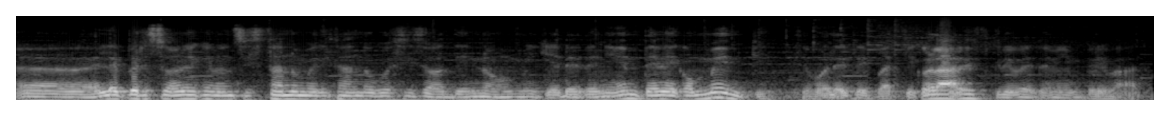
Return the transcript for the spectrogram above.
eh, le persone che non si stanno meritando questi soldi, non mi chiedete niente nei commenti, se volete in particolare scrivetemi in privato.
